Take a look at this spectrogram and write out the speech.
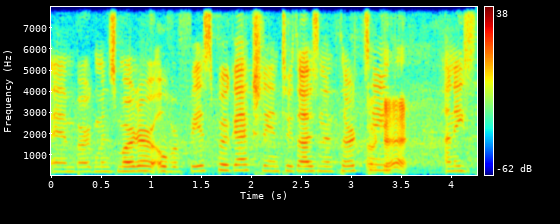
um, Bergman's Murder over Facebook actually in 2013. Okay. And he's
